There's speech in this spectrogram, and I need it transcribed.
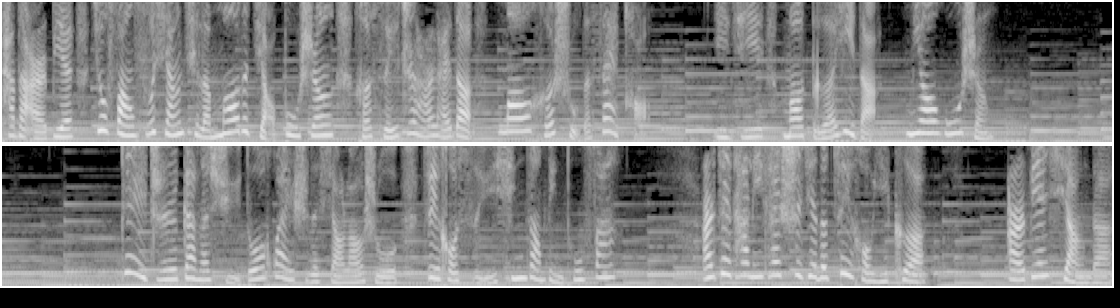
它的耳边就仿佛响起了猫的脚步声和随之而来的猫和鼠的赛跑，以及猫得意的喵呜声。这只干了许多坏事的小老鼠，最后死于心脏病突发。而在它离开世界的最后一刻，耳边响的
